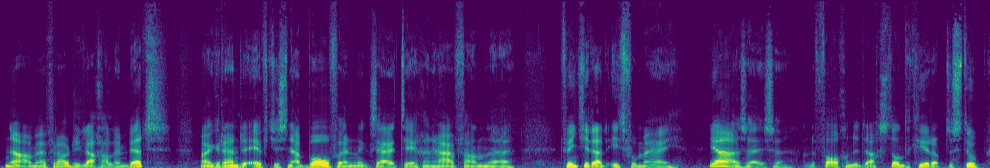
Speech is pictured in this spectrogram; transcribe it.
Nou, mijn vrouw die lag al in bed, maar ik rende eventjes naar boven en ik zei tegen haar van, uh, vind je dat iets voor mij? Ja, zei ze. De volgende dag stond ik hier op de stoep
